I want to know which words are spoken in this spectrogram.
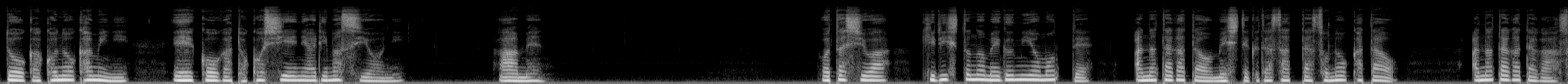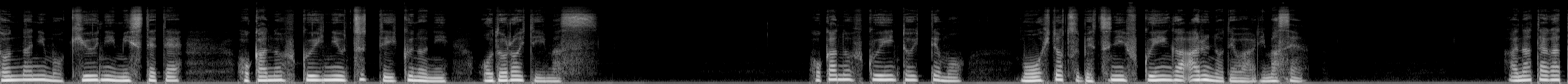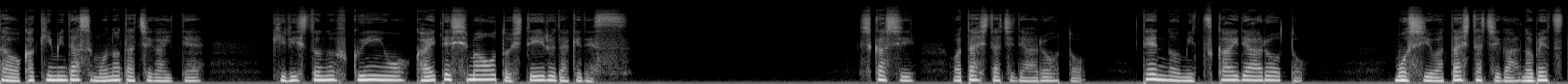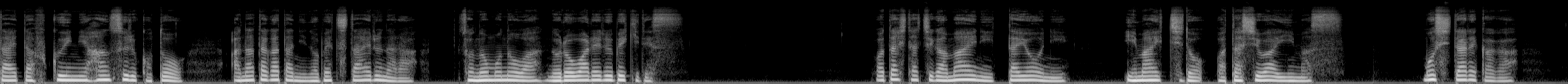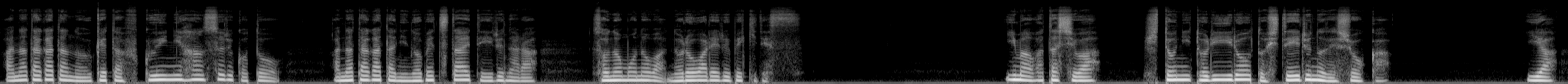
どうかこの神に栄光がとこしえにありますように。アーメン。私はキリストの恵みをもってあなた方を召してくださったその方をあなた方がそんなにも急に見捨てて他の福音に移っていくのに驚いています。他の福音といってももう一つ別に福音があるのではありません。あなた方をかき乱す者たちがいて、キリストの福音を変えてしまおうとしているだけです。しかし、私たちであろうと、天の見つかいであろうと、もし私たちが述べ伝えた福音に反することをあなた方に述べ伝えるなら、そのものは呪われるべきです。私たちが前に言ったように、今一度私は言います。もし誰かがあなた方の受けた福音に反することをあなた方に述べ伝えているなら、そのものは呪われるべきです。今私は人に取り入ろうとしているのでしょうか？いや、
